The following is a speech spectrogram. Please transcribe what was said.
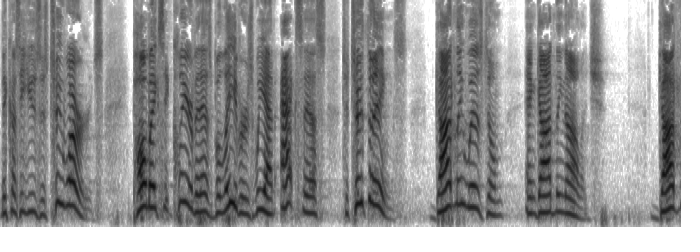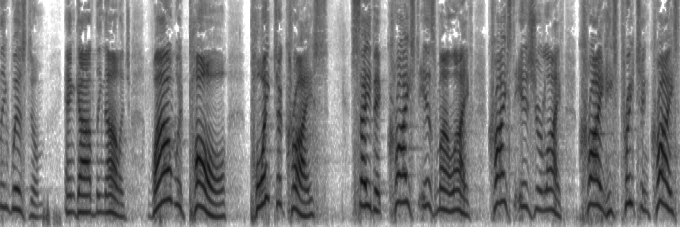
because he uses two words. Paul makes it clear that as believers, we have access to two things godly wisdom and godly knowledge. Godly wisdom and godly knowledge. Why would Paul point to Christ, say that Christ is my life, Christ is your life? Christ, he's preaching Christ,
